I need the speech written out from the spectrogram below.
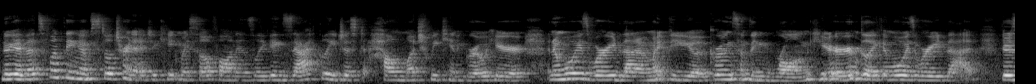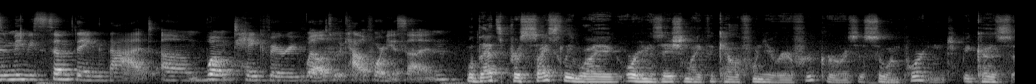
No, yeah, that's one thing I'm still trying to educate myself on is like exactly just how much we can grow here. And I'm always worried that I might be uh, growing something wrong here. like, I'm always worried that there's maybe something that um, won't take very well to the California sun. Well, that's precisely why an organization like the California Rare Fruit Growers is so important because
